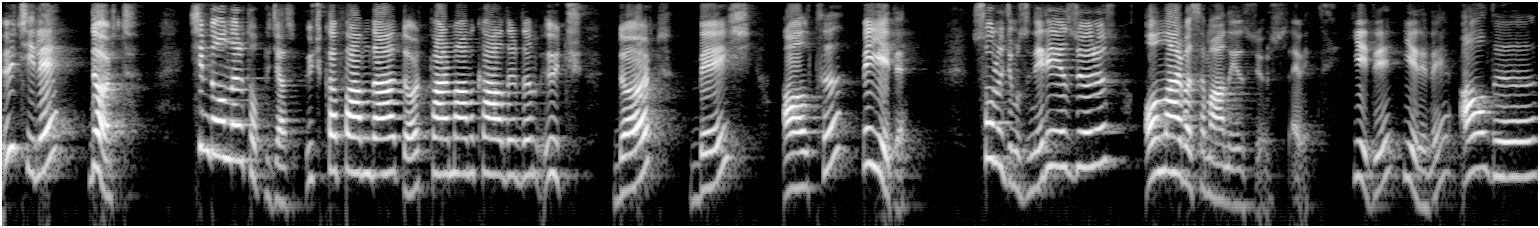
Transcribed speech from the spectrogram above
3 ile 4. Şimdi onları toplayacağız. 3 kafamda 4 parmağımı kaldırdım. 3, 4, 5, 6 ve 7. Sonucumuzu nereye yazıyoruz? Onlar basamağına yazıyoruz. Evet 7 yerini aldı.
